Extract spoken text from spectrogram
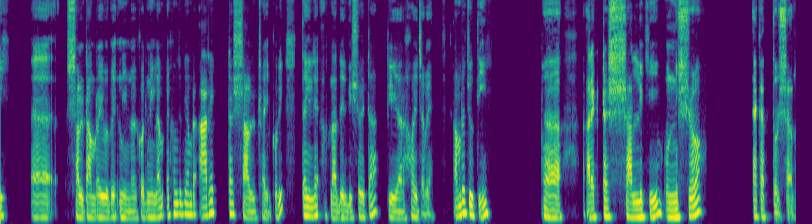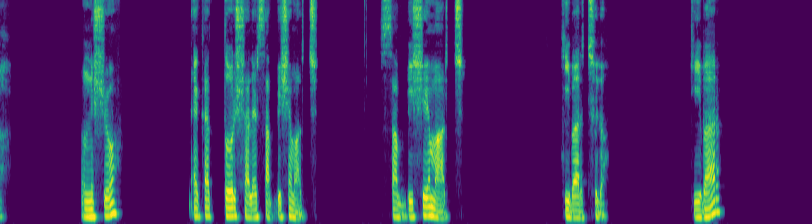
সালটা আমরা এইভাবে নির্ণয় করে নিলাম। এখন যদি আমরা আরেকটা সাল ট্রাই করি, তাইলে আপনাদের বিষয়টা ক্লিয়ার হয়ে যাবে। আমরা যদি আরেকটা সাল লিখি, উনিশশো একাত্তর সাল। উনিশশো একাত্তর সালের ছাব্বিশে মার্চ। ছাব্বিশে মার্চ কি বার ছিল? কি বার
